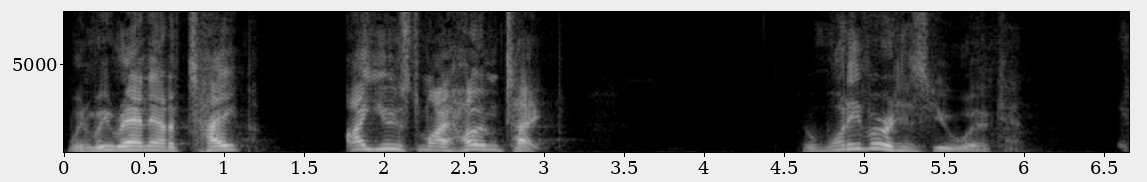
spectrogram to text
When we ran out of tape, I used my home tape. Whatever it is you work in.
